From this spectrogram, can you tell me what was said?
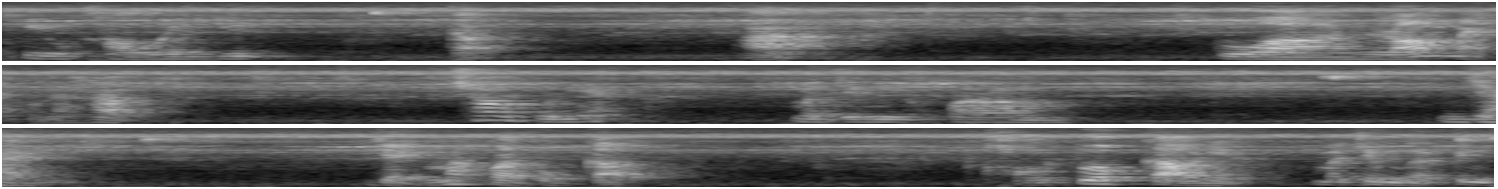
ที่เขาไว้ยึดกับอ่า ตัวล้อแม็กนะครับ ช่องตัวเนี้ยมันจะมีความใหญ่ ใหญ่มากกว่าตัวเก่า ของตัวเก่าเนี่ยมันจะเหมือนเป็น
